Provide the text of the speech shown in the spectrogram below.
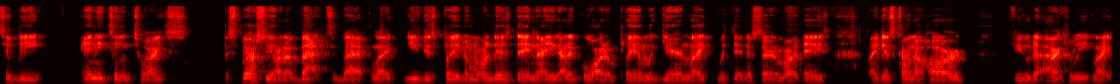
to beat any team twice especially on a back to back. Like you just played them on this day, now you got to go out and play them again, like within a certain amount of days. Like it's kind of hard for you to actually like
